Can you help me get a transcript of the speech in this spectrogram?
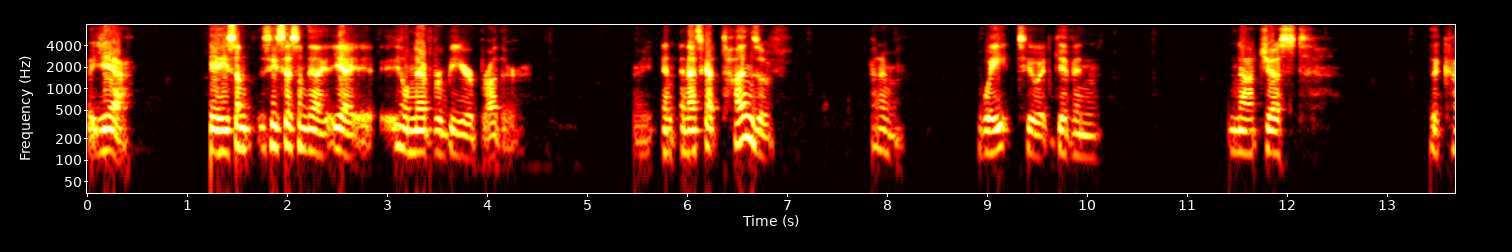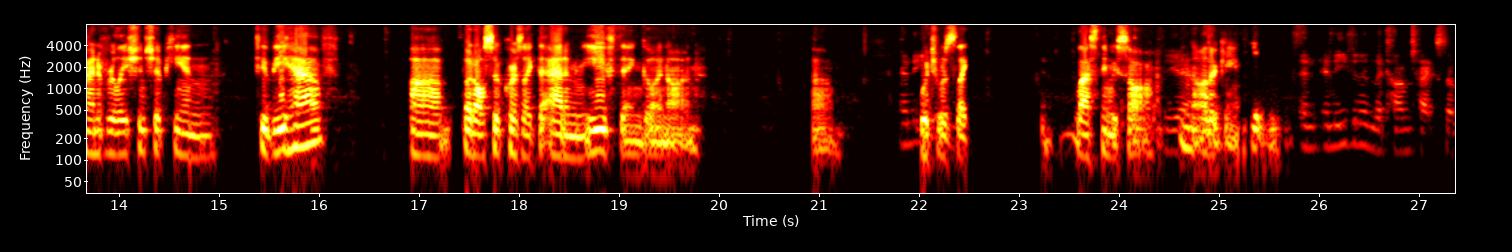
but yeah yeah he, some, he says something like yeah he'll never be your brother. Right? And, and that's got tons of kind of weight to it given not just the kind of relationship he and 2b have uh, but also of course like the adam and eve thing going on um, And which was like last thing we saw in the other game. And and even in the context of,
